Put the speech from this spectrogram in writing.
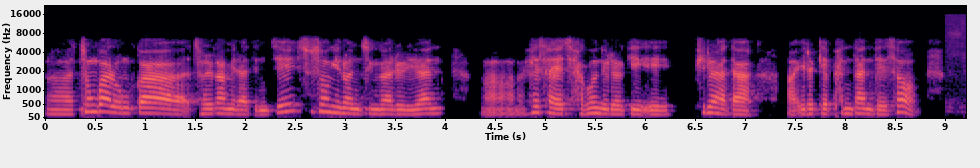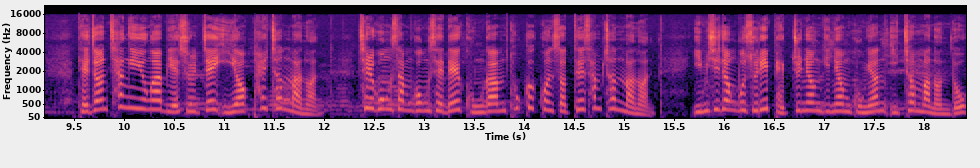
어, 총괄원가 절감이라든지 수송 인원 증가를 위한 어, 회사의 자구 노력이 필요하다 아, 이렇게 판단돼서 대전 창의융합예술제 2억 8천만 원, 7030 세대 공감 토크 콘서트 3천만 원, 임시정부 수립 100주년 기념 공연 2천만 원도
